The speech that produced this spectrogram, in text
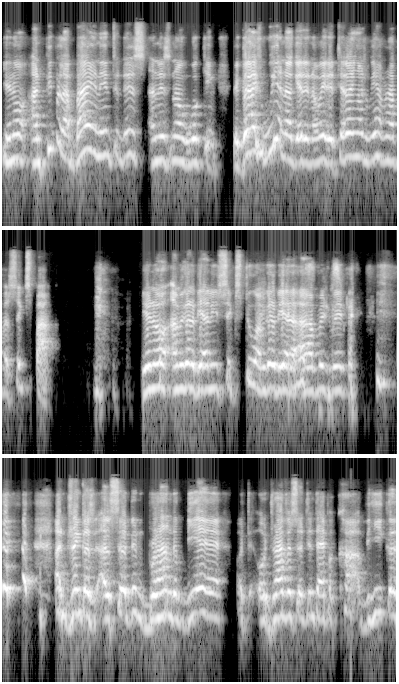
You know, and people are buying into this and it's not working. The guys, we are not getting away. They're telling us we have to have a six pack. you know, we're going to be at least six two. I'm going to be at an average weight. and drink a, a, certain brand of beer or, or, drive a certain type of car vehicle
